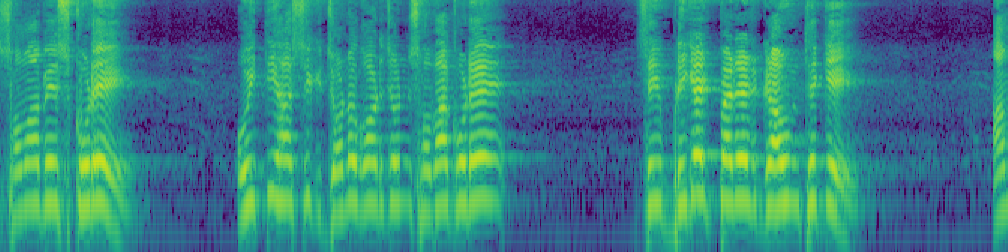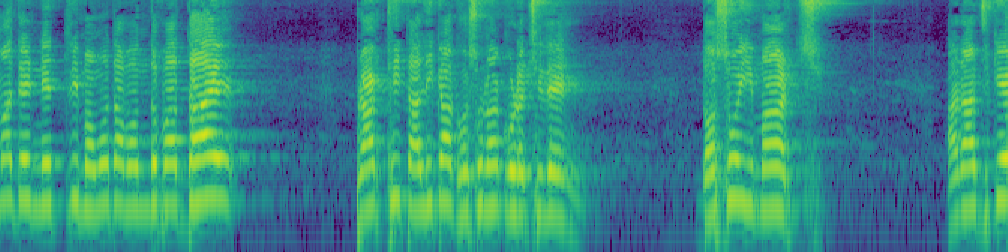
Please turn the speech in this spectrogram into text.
সমাবেশ করে, ঐতিহাসিক জনগর্জন সভা করে, সেই ব্রিগেড প্যারেড গ্রাউন্ড থেকে আমাদের নেত্রী মমতা বন্দ্যোপাধ্যায় প্রার্থী তালিকা ঘোষণা করেছিলেন দশই মার্চ। আর আজকে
